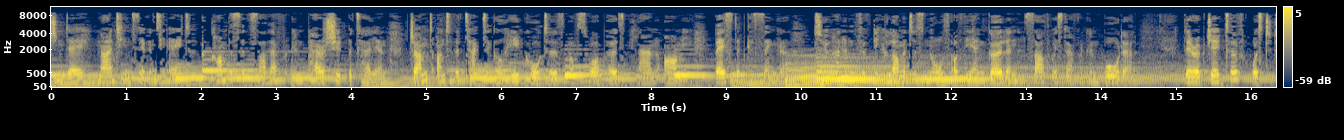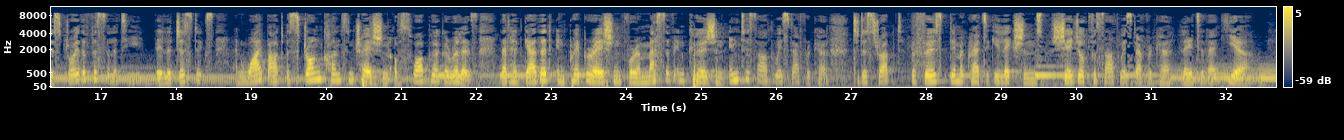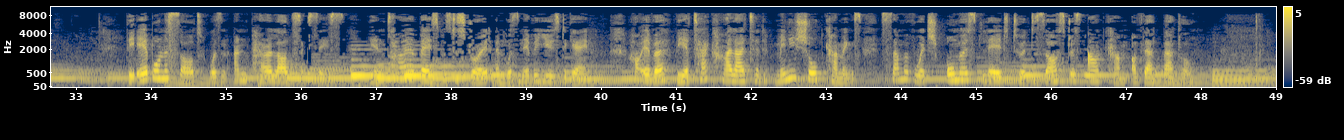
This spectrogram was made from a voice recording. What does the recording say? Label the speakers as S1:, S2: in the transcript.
S1: On Ascension Day 1978, a composite South African parachute battalion jumped onto the tactical headquarters of SWAPO's Plan Army, based at Cassinga, 250 kilometers north of the Angolan Southwest African border. Their objective was to destroy the facility, their logistics, and wipe out a strong concentration of SWAPO guerrillas that had gathered in preparation for a massive incursion into Southwest Africa to disrupt the first democratic elections scheduled for Southwest Africa later that year. The airborne assault was an unparalleled success. The entire base was destroyed and was never used again. However, the attack highlighted many shortcomings, some of which almost led to a disastrous outcome of that battle.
